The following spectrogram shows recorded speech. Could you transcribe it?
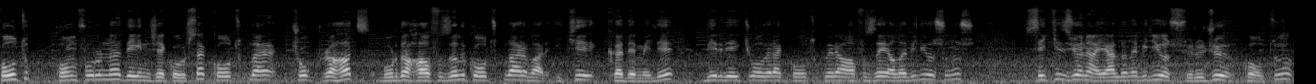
Koltuk konforuna değinecek olursak koltuklar çok rahat. Burada hafızalı koltuklar var. iki kademeli. 1 ve 2 olarak koltukları hafızaya alabiliyorsunuz. 8 yöne ayarlanabiliyor sürücü koltuğu.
